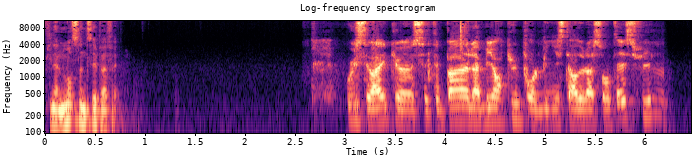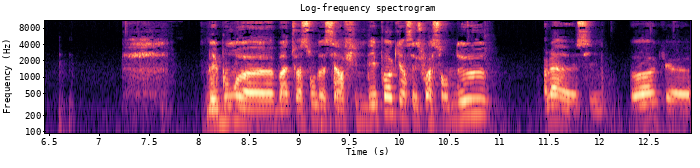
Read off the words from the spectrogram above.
Finalement, ça ne s'est pas fait. Oui, c'est vrai que c'était pas la meilleure pub pour le ministère de la Santé, ce film. Mais bon, euh, bah, de toute façon, c'est un film d'époque, hein, c'est 62. Voilà, euh, c'est une époque. euh,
